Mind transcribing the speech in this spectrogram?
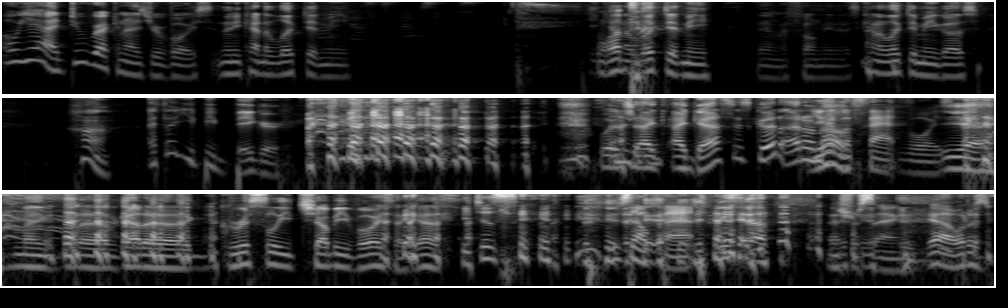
"Oh yeah, I do recognize your voice." And then he kind of looked at me. He kind of looked at me. Yeah, my phone made noise. Kind of looked at me. and Goes, "Huh." I thought you'd be bigger. Which I, I guess is good. I don't you know. You have a fat voice. yeah, my, got a, I've got a gristly, chubby voice, I guess. You just you sound fat. Interesting. yeah. What a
